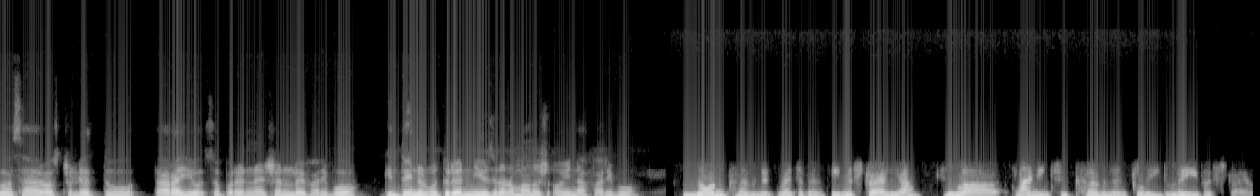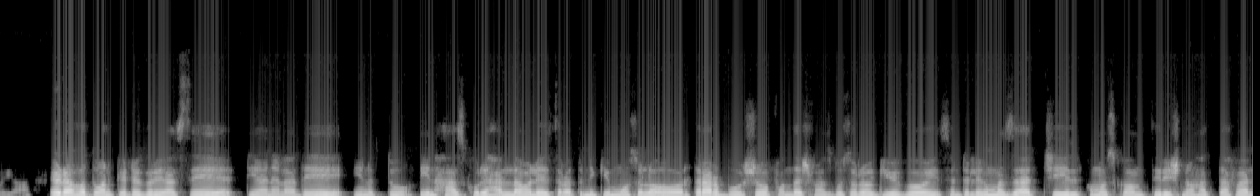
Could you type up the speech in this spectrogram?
গছার অস্ট্রেলিয়াতো তারাইও সুপারঅ্যানুয়েশন লই পারিব কিন্তু ইনোর ভিতরে নিউজিল্যান্ডের মানুষ ওই না পারিব non-permanent residents in Australia who are planning. এটা হতওয়ান ক্যাটাগরি আছে টিয়ানেলা দে ইনতু ইন হাজ করে হাল্লা হলে তারা তো নাকি মসল অর তারার বসো পঞ্চাশ পাঁচ বছর গিয়ে গই। সেন্ট্রালিং মাঝে আছিল কমস কম তিরিশ নহাত্তা ফান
